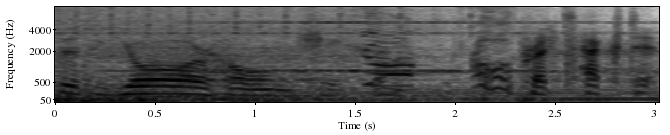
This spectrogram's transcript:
This is your home, Jason. Protect it.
